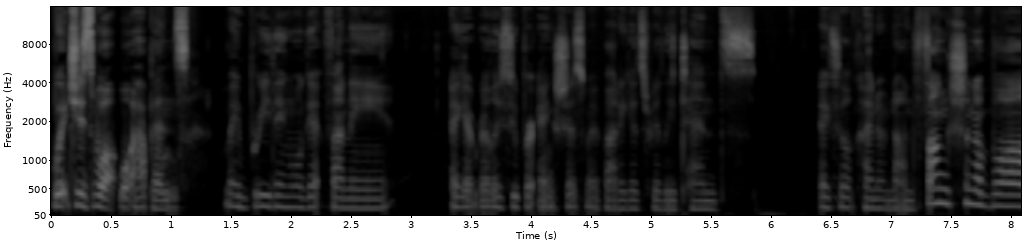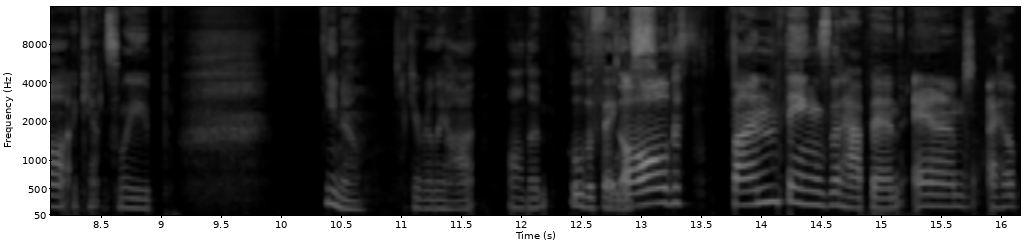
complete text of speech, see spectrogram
Which is what? What happens? my breathing will get funny. I get really super anxious. My body gets really tense. I feel kind of non functionable. I can't sleep. You know, get really hot. All the All the things. all the fun things that happen. And I hope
